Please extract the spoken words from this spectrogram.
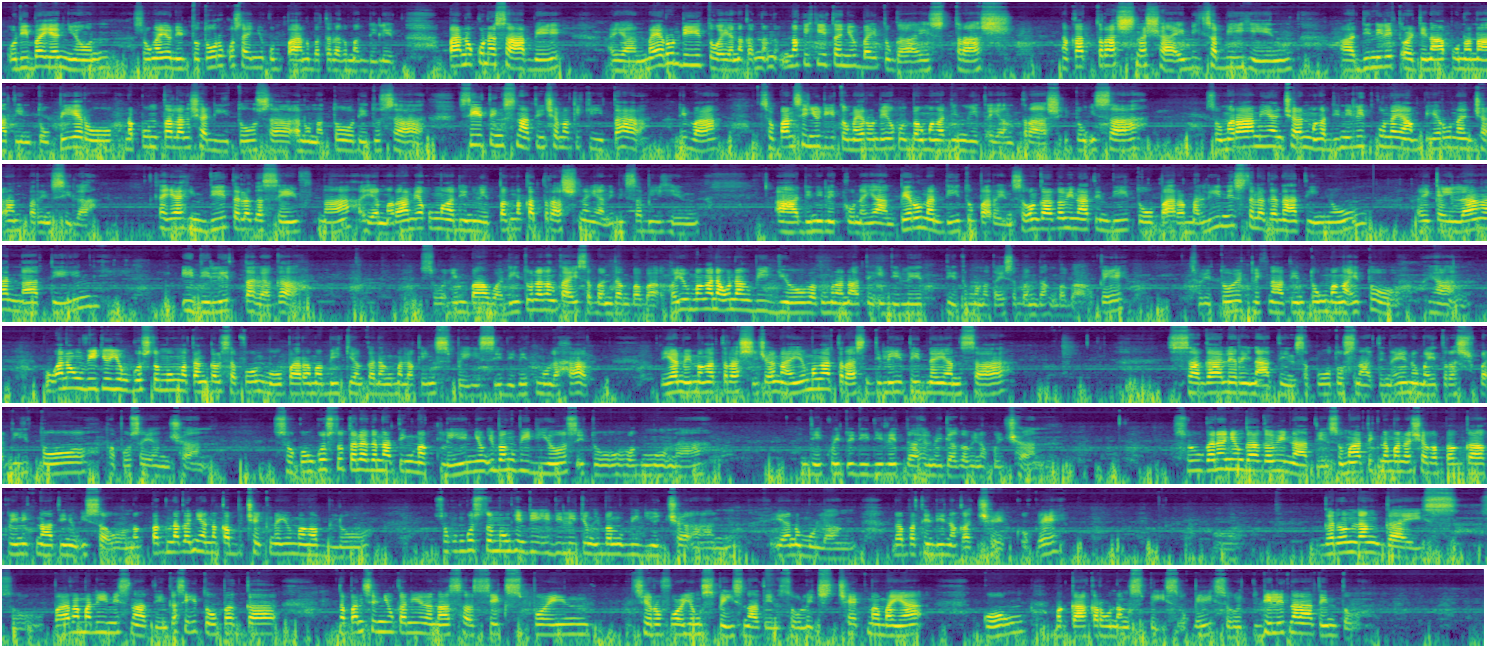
O di ba yan yun? So ngayon ituturo ko sa inyo kung paano ba talaga mag-delete. Paano ko nasabi? Ayan, mayroon dito, ayan, naka, na- nakikita nyo ba ito guys? Trash. Naka-trash na siya, ibig sabihin, ah, dinilit or tinapon na natin to. Pero, napunta lang siya dito sa, ano na to, dito sa settings natin siya makikita. 'di ba? So, pansin nyo dito, mayroon din ako ibang mga dinilit. Ayan, trash. Itong isa, So marami yan dyan, mga dinilit ko na yan, pero nandyan pa rin sila. Kaya hindi talaga safe na, ayan, marami akong mga dinilit. Pag nakatrash na yan, ibig sabihin, ah dinilit ko na yan. Pero nandito pa rin. So ang gagawin natin dito, para malinis talaga natin yung, ay kailangan nating i-delete talaga. So, halimbawa, dito na lang tayo sa bandang baba. Kayong mga naunang video, wag muna natin i-delete. Dito muna tayo sa bandang baba, okay? So, ito, i-click natin tong mga ito. Yan. Kung anong video yung gusto mong matanggal sa phone mo para mabigyan ka ng malaking space, i-delete mo lahat. Ayan, may mga trash dyan ha. Yung mga trash, deleted na yan sa sa gallery natin, sa photos natin. Ayun, oh, may trash pa dito. Tapos, ayan dyan. So, kung gusto talaga nating maklean, yung ibang videos, ito, wag muna. Hindi ko ito i-delete dahil may gagawin ako dyan. So, ganun yung gagawin natin. Sumatik naman na siya kapag ka-clinic natin yung isa. O, pag na ganyan, naka-check na yung mga blue. So, kung gusto mong hindi i-delete yung ibang video dyan, i-ano mo lang. Dapat hindi naka-check, okay? O, ganun lang guys. So, para malinis natin. Kasi ito, pagka napansin nyo kanina, nasa 6.04 yung space natin. So, let's check mamaya kung magkakaroon ng space. Okay? So, delete na natin to.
